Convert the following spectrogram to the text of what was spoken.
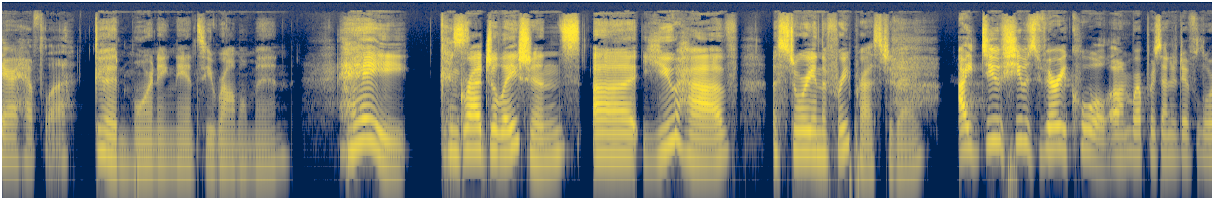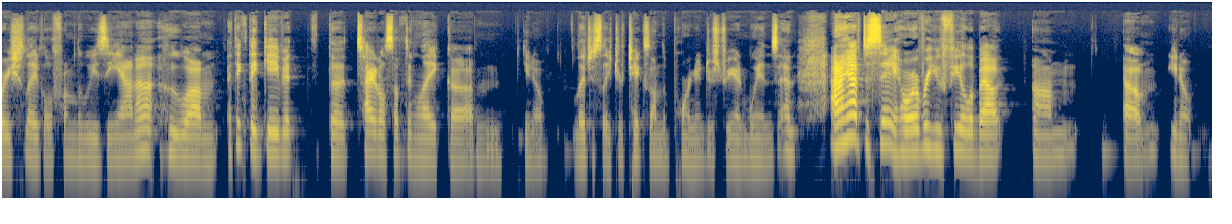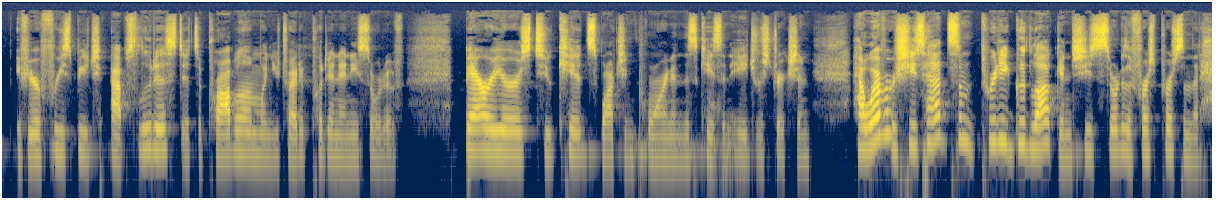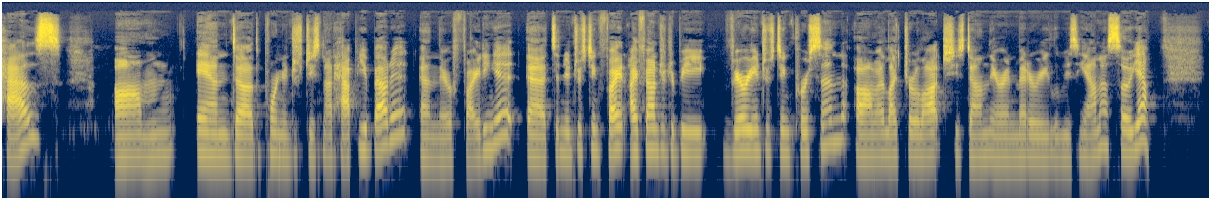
Sarah Hepola. Good morning, Nancy Rommelmann. Hey, congratulations. Uh, you have a story in the Free Press today. I do. She was very cool. Um, Representative Laurie Schlegel from Louisiana, who um, I think they gave it the title something like, um, you know, legislature takes on the porn industry and wins. And, and I have to say, however you feel about, um, um, you know, if you're a free speech absolutist, it's a problem when you try to put in any sort of barriers to kids watching porn, in this case, an age restriction. However, she's had some pretty good luck, and she's sort of the first person that has. Um, and uh, the porn industry is not happy about it, and they're fighting it. Uh, it's an interesting fight. I found her to be very interesting person. Um, I liked her a lot. She's down there in Metairie, Louisiana. So yeah,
